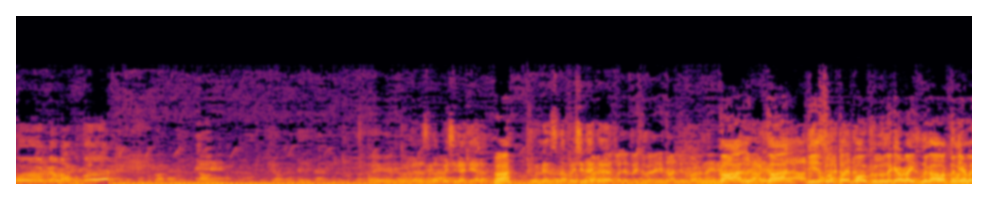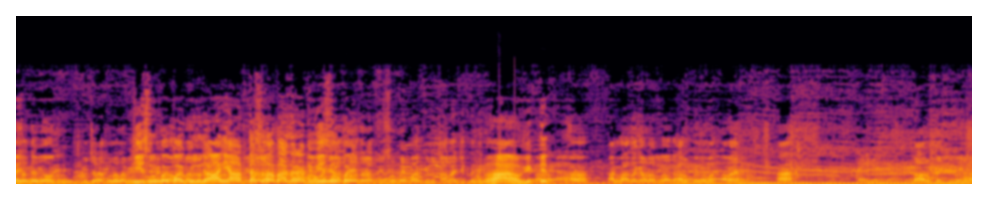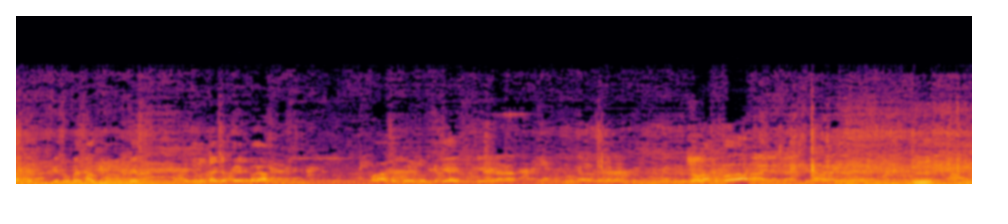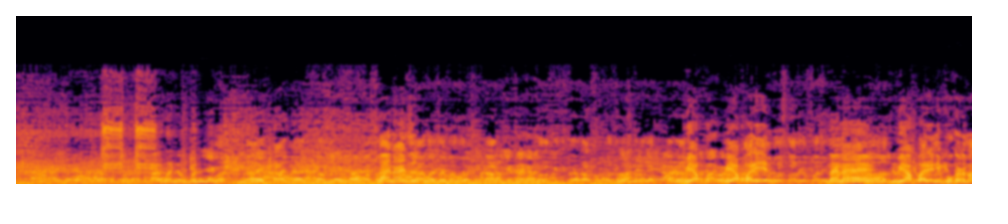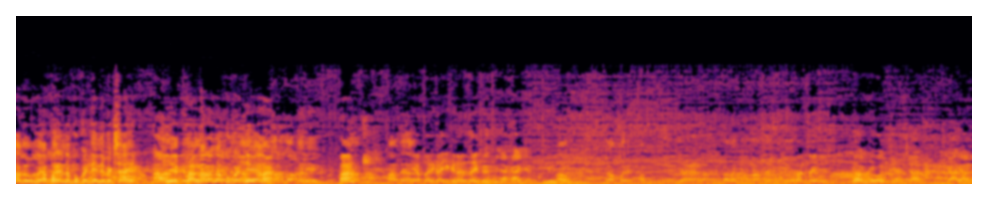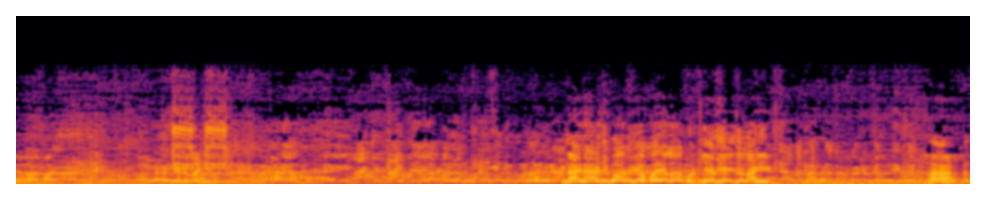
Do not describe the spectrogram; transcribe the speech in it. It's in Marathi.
फुकट केवढा फुकट. सुद्धा पैसे नाही याला. हा? तोंडाला सुद्धा पैसे नाही काल काल तीस रुपये पाव किलोनं घेवडा इथनं गावातनं न्यायला विचारा कुणाला बी. तीस रुपये पाव किलोनं आणि आता सुद्धा बाजारात वीस रुपये बाजारात वीस रुपये पाव किलो चालू आहे जिकडे तिकडे. हा विकतेत. हा. आणि माझा केवढा दहा रुपये मी? हा? दहा रुपये किलो न मागते. वीस रुपये पाव किलो मागते. किती लूट आहे शेतकऱ्याची बघा. बघा शेतकऱ्याची लूट किती आहे. एवढा फुकट. काय नाही नाही व्यापारी नाही नाही व्यापाऱ्यांनी फुकट माग व्यापाऱ्यांना फुकट देण्यापेक्षा आहे हे खाणाऱ्यांना फुकट देऊया ना. हा. व्यापारी काय इकणार जायचं तुमच्याकडे? भाजी नाही. नाही नाही अजिबात व्यापाऱ्याला कुठल्याच यायचं नाही. हा. कुठल्याच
